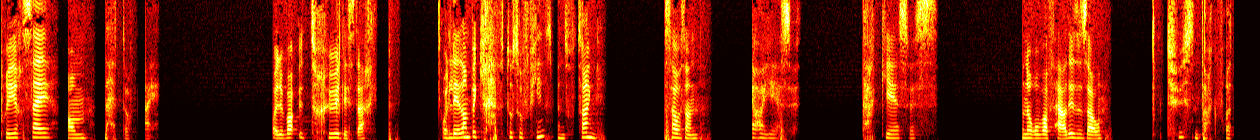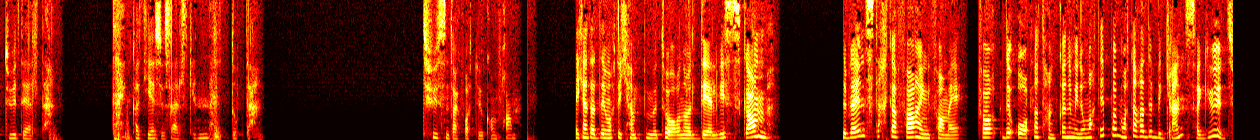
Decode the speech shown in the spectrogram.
Bryr seg om nettopp meg. Og det var utrolig sterkt. Og lederen bekreftet så fint mens hun sang. Sa hun sånn Ja, Jesus. Takk, Jesus. Og når hun var ferdig, så sa hun Tusen takk for at du delte. Tenk at Jesus elsker nettopp deg. Tusen takk for at du kom fram. Jeg kjente at jeg måtte kjempe med tårene og delvis skam. Det ble en sterk erfaring for meg, for det åpna tankene mine om at jeg på en måte hadde begrensa Gud.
